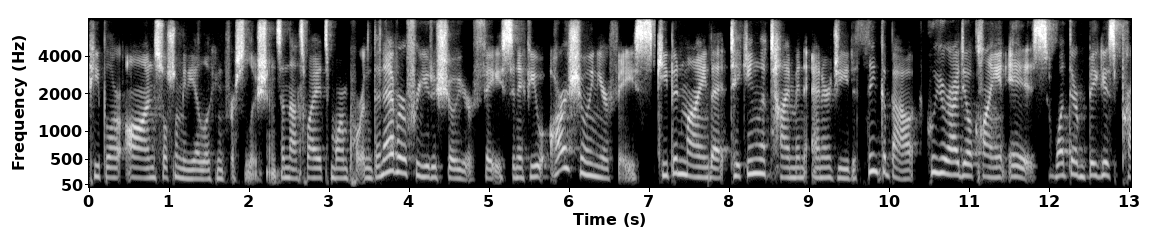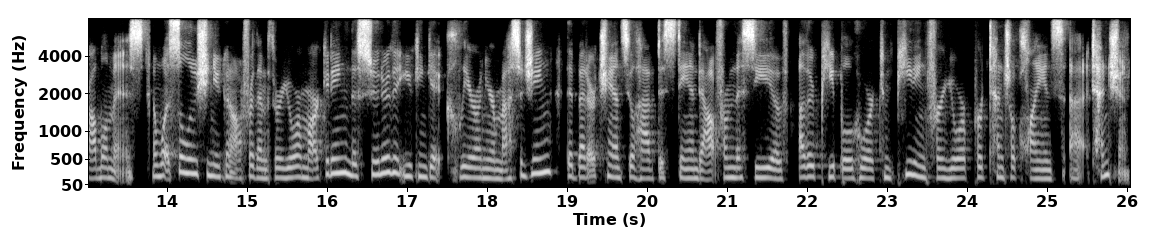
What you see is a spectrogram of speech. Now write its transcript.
people are on social media looking for solutions. And that's why it's more important than ever for you to show your face. And if you are showing your face, keep in mind that taking the time and energy to think about who your ideal client is, what their biggest problem is, and what solution you can offer them through your marketing, the sooner that you can get clear on your messaging, the better chance you'll have to stand out from the sea of other people who are competing for your potential clients' uh, attention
